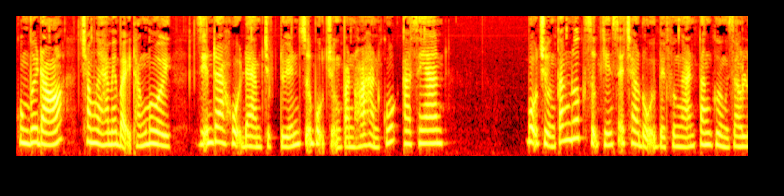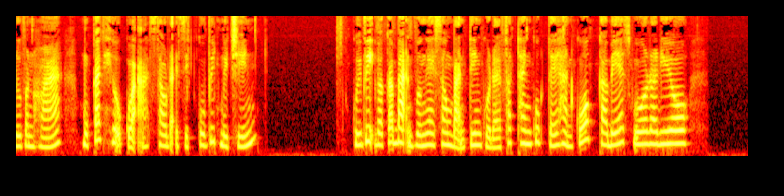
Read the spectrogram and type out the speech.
Cùng với đó, trong ngày 27 tháng 10, diễn ra hội đàm trực tuyến giữa Bộ trưởng Văn hóa Hàn Quốc ASEAN. Bộ trưởng các nước dự kiến sẽ trao đổi về phương án tăng cường giao lưu văn hóa một cách hiệu quả sau đại dịch COVID-19. Quý vị và các bạn vừa nghe xong bản tin của Đài Phát thanh Quốc tế Hàn Quốc KBS World Radio –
